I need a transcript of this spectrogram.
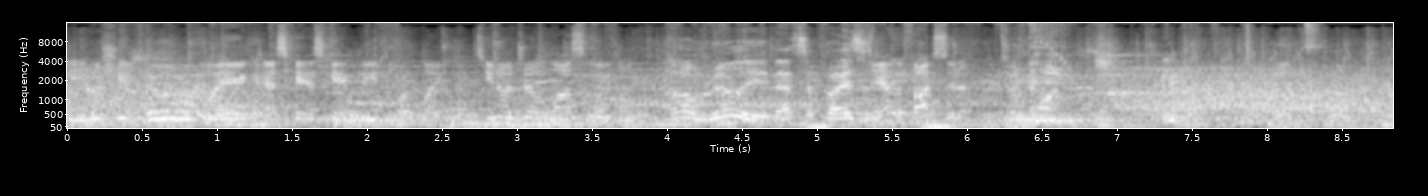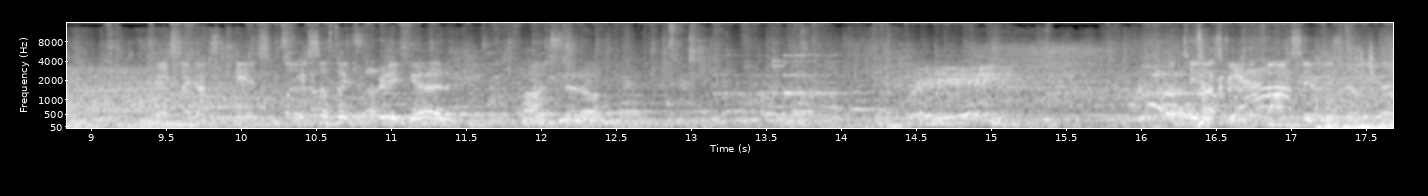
So Yoshi and Goo were playing, SKSK and Lethal were playing. Tino Joe lost to Lethal. Oh, really? That surprises Yeah, me. the Fox did it. Two one. Guess I got the chance to play Tino's something. looking pretty good. Fox Ditto. Tino's good. The Fox did was really good.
